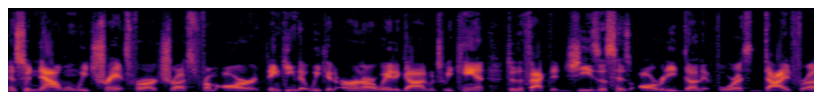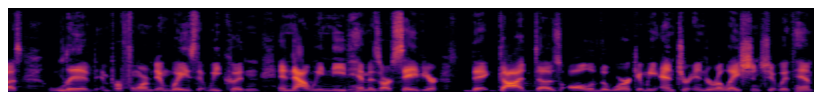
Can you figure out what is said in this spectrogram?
And so now, when we transfer our trust from our thinking that we could earn our way to God, which we can't, to the fact that Jesus has already done it for us, died for us, lived and performed in ways that we couldn't, and now we need him as our Savior, that God does all of the work and we enter into relationship with him.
